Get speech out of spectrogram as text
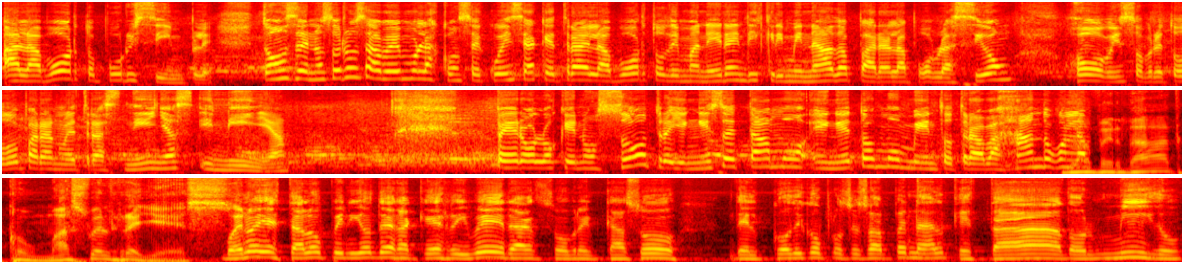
al aborto puro y simple. Entonces, nosotros sabemos las consecuencias que trae el aborto de manera indiscriminada para la población joven, sobre todo para nuestras niñas y niñas. Pero lo que nosotros, y en eso estamos en estos momentos trabajando con la... La verdad con Mazuel Reyes. Bueno, ahí está la opinión de Raquel Rivera sobre el caso del Código Procesal Penal que está dormido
